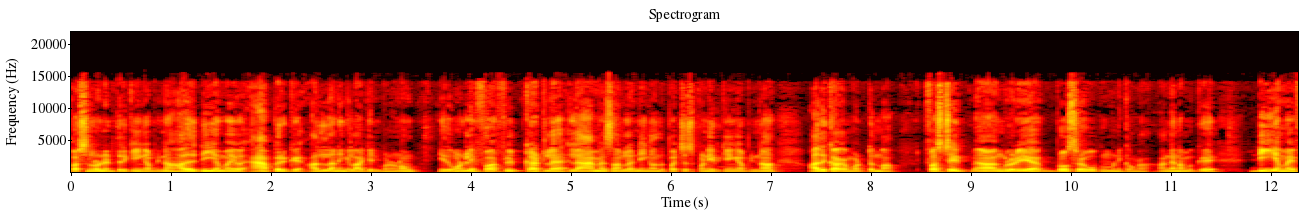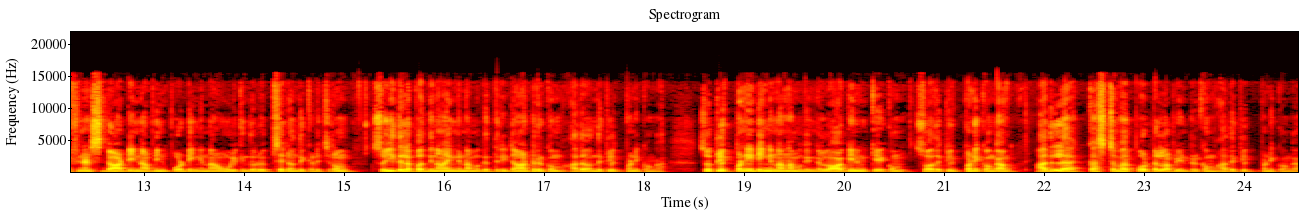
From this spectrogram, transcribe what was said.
பர்சனல் லோன் எடுத்திருக்கீங்க அப்படின்னா அது டிஎம்ஐ ஆப் இருக்குது அதெல்லாம் நீங்கள் லாகின் பண்ணணும். இது ஒன்லி ஃபார் ஃப்ளிப்கார்ட்டில் இல்லை அமேசானில் நீங்கள் வந்து பர்ச்சேஸ் பண்ணியிருக்கீங்க அப்படின்னா அதுக்காக மட்டும்தான். ஃபஸ்ட்டு உங்களுடைய ப்ரௌசரை ஓப்பன் பண்ணிக்கோங்க. அங்கே நமக்கு டிஎம்ஐ ஃபினான்ஸ் டாட் இன் அப்படின்னு போட்டிங்கன்னா உங்களுக்கு இந்த ஒரு வெப்சைட் வந்து கிடச்சிரும். ஸோ இதில் பார்த்தீங்கன்னா இங்கே நமக்கு த்ரீ டாட் இருக்கும். அதை வந்து கிளிக் பண்ணிக்கோங்க. ஸோ கிளிக் பண்ணிட்டீங்கன்னா நமக்கு இங்கே லாகின் கேட்கும் ஸோ அதை கிளிக் பண்ணிக்கோங்க. அதில் கஸ்டமர் போர்ட்டல் அப்படின்னு இருக்கும். அதை கிளிக் பண்ணிக்கோங்க.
